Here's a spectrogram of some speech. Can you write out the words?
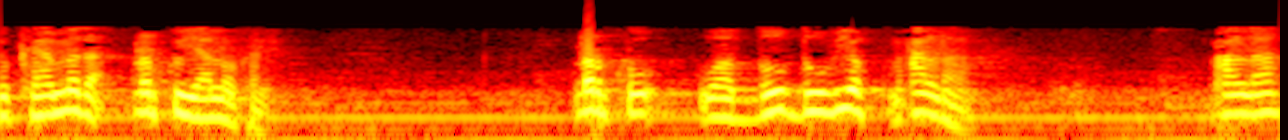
dukaamada dhar ku yaalloo kale dharku waa duuduubyo maxaa la dhahaa? Maxaa la dhahaa?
